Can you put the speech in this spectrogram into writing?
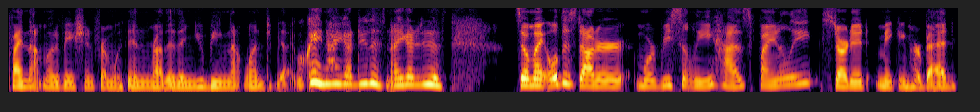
find that motivation from within rather than you being that one to be like, okay, now you got to do this. Now you got to do this. So my oldest daughter more recently has finally started making her bed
